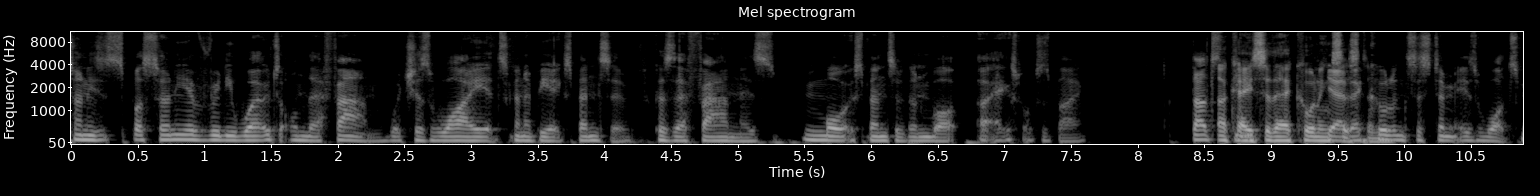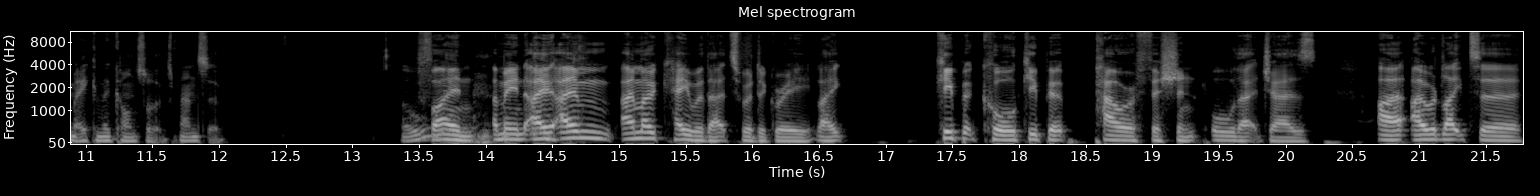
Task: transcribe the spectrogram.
game. what Sony's but Sony have really worked on their fan, which is why it's going to be expensive because their fan is more expensive than what uh, Xbox is buying. That's okay, the- so their cooling yeah, system. their cooling system is what's making the console expensive. Oh, Fine. I mean, I, I'm I'm okay with that to a degree. Like, keep it cool, keep it power efficient, all that jazz. I, I would like to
